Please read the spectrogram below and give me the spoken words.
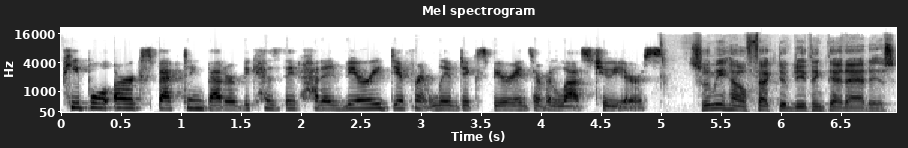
people are expecting better because they've had a very different lived experience over the last two years. Sumi, how effective do you think that ad is?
